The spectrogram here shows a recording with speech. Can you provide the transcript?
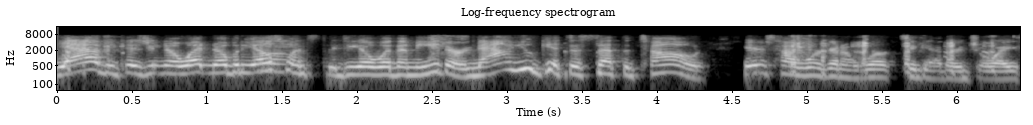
yeah, because you know what? Nobody else wants to deal with them either. Now you get to set the tone. Here's how we're going to work together, Joyce.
